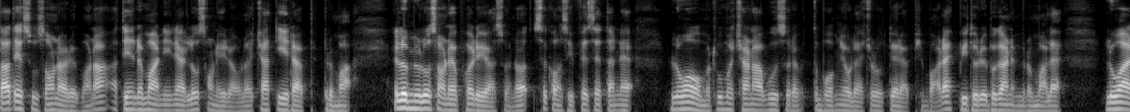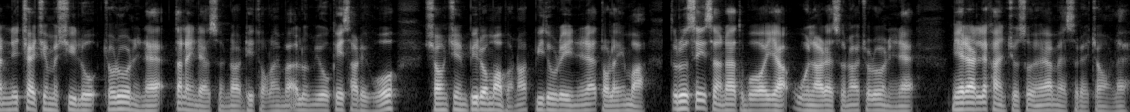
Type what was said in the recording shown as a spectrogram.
သားတဲ့ဆူဆောင်းတာတွေပေါ့နော်အတင်းဓမ္မအနေနဲ့လှုပ်ဆောင်နေတာကိုလည်းကြားသိရတာပြမအဲ့လိုမျိုးလှုပ်ဆောင်တဲ့ဖွဲ့တွေကဆိုတော့စစ်ကောင်စီဖက်စစ်တပ်နဲ့လုံးဝမထူးမခြားနာဘူးဆိုတဲ့သဘောမျိုးလည်းကျွန်တော်တွေ့တာဖြစ်ပါတယ်ပြည်သူတွေဘက်ကနေမျိုးမှလည်းလုံးဝနစ်ချိုက်ခြင်းမရှိလို့ကျွန်တော်တို့အနေနဲ့တတ်နိုင်တယ်ဆိုရင်တော့ဒီတော်လိုင်းမှာအဲ့လိုမျိုးကိစ္စတွေကိုရှောင်ကျဉ်ပြီးတော့မှပေါ့နော်ပြည်သူတွေအနေနဲ့တော်လိုင်းမှာသူတို့စိတ်ဆန္ဒသဘောအရဝင်လာတဲ့ဆိုတော့ကျွန်တော်တို့အနေနဲ့ အများအားလက်ခံကြိုဆိုရမယ်ဆိုတဲ့အကြောင်းလည်း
